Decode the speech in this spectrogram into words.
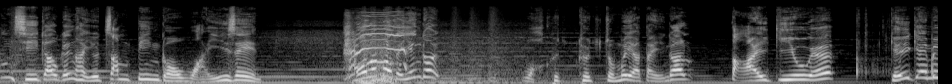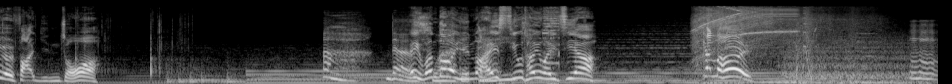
今次究竟係要針邊個位先。我諗我哋應該，哇！佢佢做乜嘢啊？突然間大叫嘅，幾驚俾佢發現咗啊！Ah, 誒，揾到啦，原來喺小腿位置啊！跟落去。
